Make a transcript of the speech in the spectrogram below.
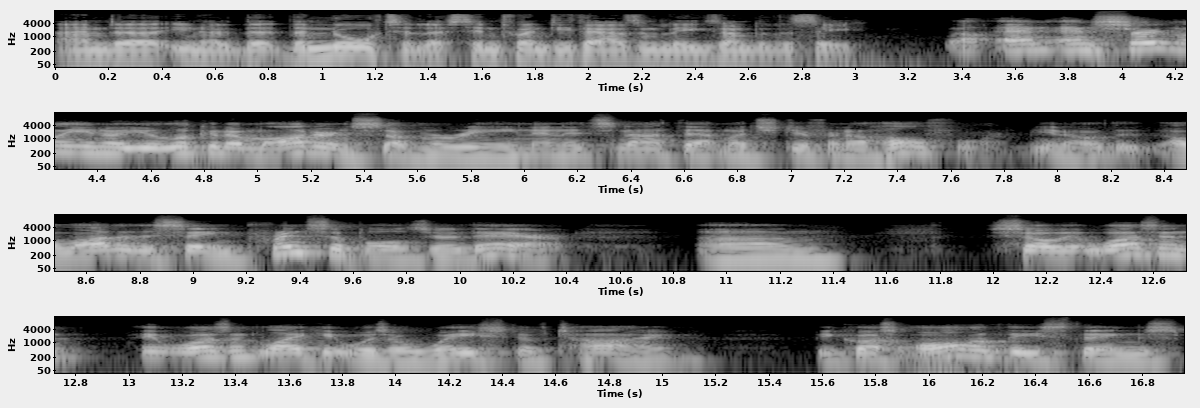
and uh, you know the, the Nautilus in Twenty Thousand Leagues Under the Sea. Well, and, and certainly, you know, you look at a modern submarine and it's not that much different a hull form. You know, the, a lot of the same principles are there. Um, so it wasn't it wasn't like it was a waste of time because all of these things,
